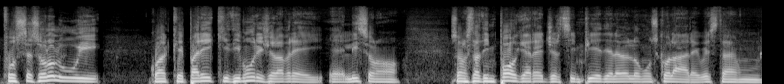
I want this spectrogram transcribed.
Fosse solo lui, qualche parecchi timori ce l'avrei. Eh, lì sono, sono stati in pochi a reggersi in piedi a livello muscolare. Questa è un.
